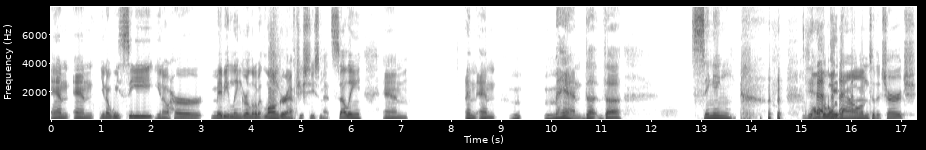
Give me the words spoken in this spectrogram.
And and you know we see you know her maybe linger a little bit longer after she's met Sully and and and man the the singing all the way down to the church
